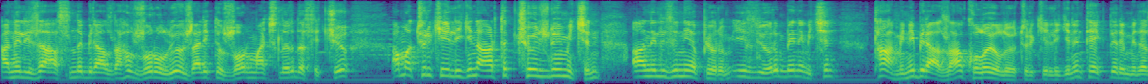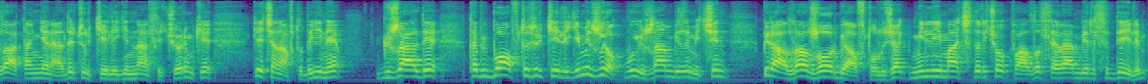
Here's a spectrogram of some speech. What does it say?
analize aslında biraz daha zor oluyor. Özellikle zor maçları da seçiyor. Ama Türkiye Ligi'ni artık çözdüğüm için analizini yapıyorum, izliyorum. Benim için tahmini biraz daha kolay oluyor Türkiye Ligi'nin. Teklerimi de zaten genelde Türkiye Ligi'nden seçiyorum ki geçen hafta da yine güzeldi. Tabi bu hafta Türkiye Ligimiz yok. Bu yüzden bizim için biraz daha zor bir hafta olacak. Milli maçları çok fazla seven birisi değilim.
